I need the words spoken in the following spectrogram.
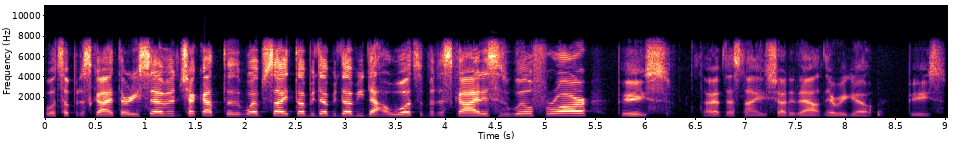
What's Up in the Sky 37. Check out the website www.whatsupinthesky. This is Will Farrar. Peace. Right, that's nice. Shut it out. There we go. Peace.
